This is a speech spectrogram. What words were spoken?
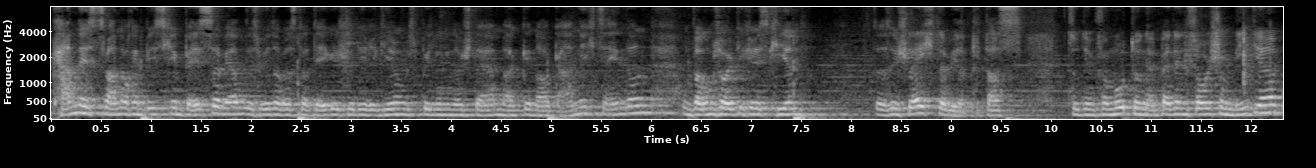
Kann es zwar noch ein bisschen besser werden, das wird aber strategisch für die Regierungsbildung in der Steiermark genau gar nichts ändern. Und warum sollte ich riskieren, dass es schlechter wird. Das zu den Vermutungen. Bei den Social Media,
